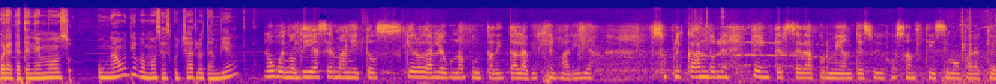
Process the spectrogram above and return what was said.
Por acá tenemos un audio, vamos a escucharlo también. Hola, buenos días hermanitos. Quiero darle una puntadita a la Virgen María, suplicándole que interceda por mí ante su Hijo Santísimo para que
